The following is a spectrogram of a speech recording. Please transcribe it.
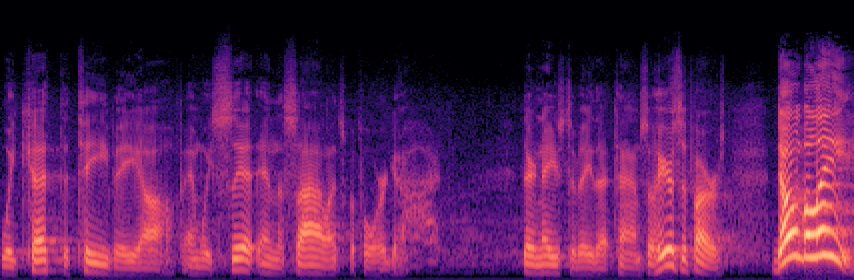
We cut the TV off and we sit in the silence before God there needs to be that time. So here's the first don't believe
